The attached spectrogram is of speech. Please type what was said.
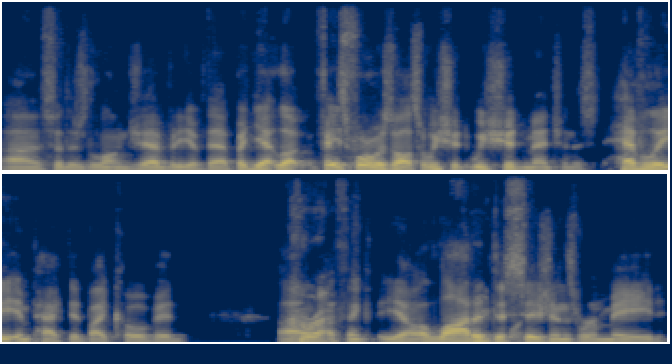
uh, so there's the longevity of that but yeah look phase four was also we should we should mention this heavily impacted by covid um, i think you know a lot of Great point. decisions were made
